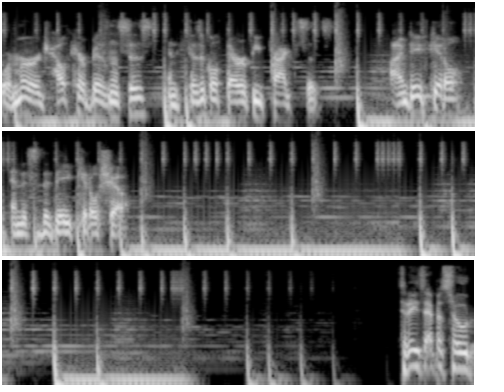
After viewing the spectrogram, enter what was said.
or merge healthcare businesses and physical therapy practices. I'm Dave Kittle, and this is The Dave Kittle Show. Today's episode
